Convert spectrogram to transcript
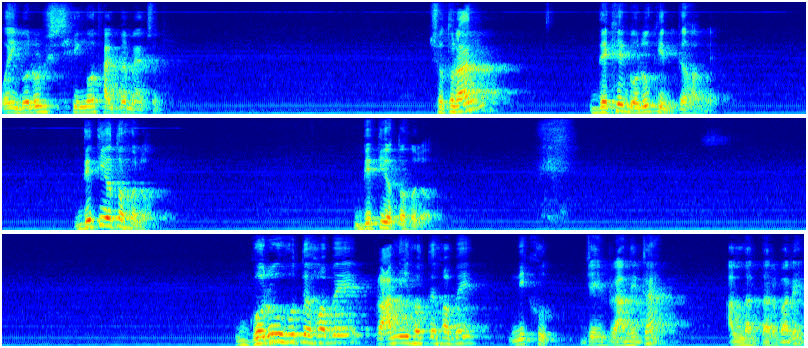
ওই গরুর শিংও থাকবে ম্যাচুর। সুতরাং দেখে গরু কিনতে হবে। দ্বিতীয়ত হলো দ্বিতীয়ত হলো গরু হতে হবে, প্রাণী হতে হবে, নিখুঁত যেই প্রাণীটা আল্লাহর দরবারে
